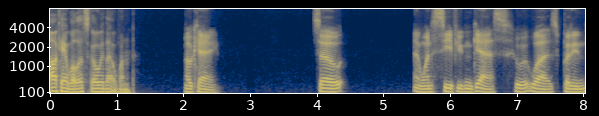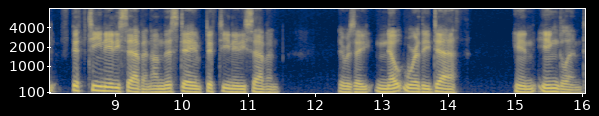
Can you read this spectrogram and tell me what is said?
okay, well, let's go with that one. okay. So I want to see if you can guess who it was. But in 1587, on this day in 1587, there was a noteworthy death in England.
